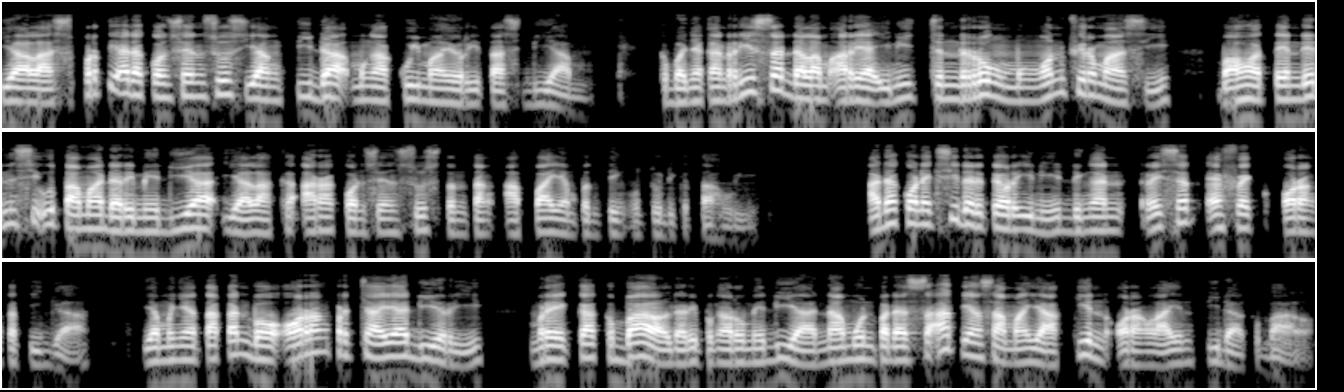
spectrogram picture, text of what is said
ialah seperti ada konsensus yang tidak mengakui mayoritas diam. Kebanyakan riset dalam area ini cenderung mengonfirmasi bahwa tendensi utama dari media ialah ke arah konsensus tentang apa yang penting untuk diketahui. Ada koneksi dari teori ini dengan riset efek orang ketiga yang menyatakan bahwa orang percaya diri mereka kebal dari pengaruh media, namun pada saat yang sama yakin orang lain tidak kebal.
